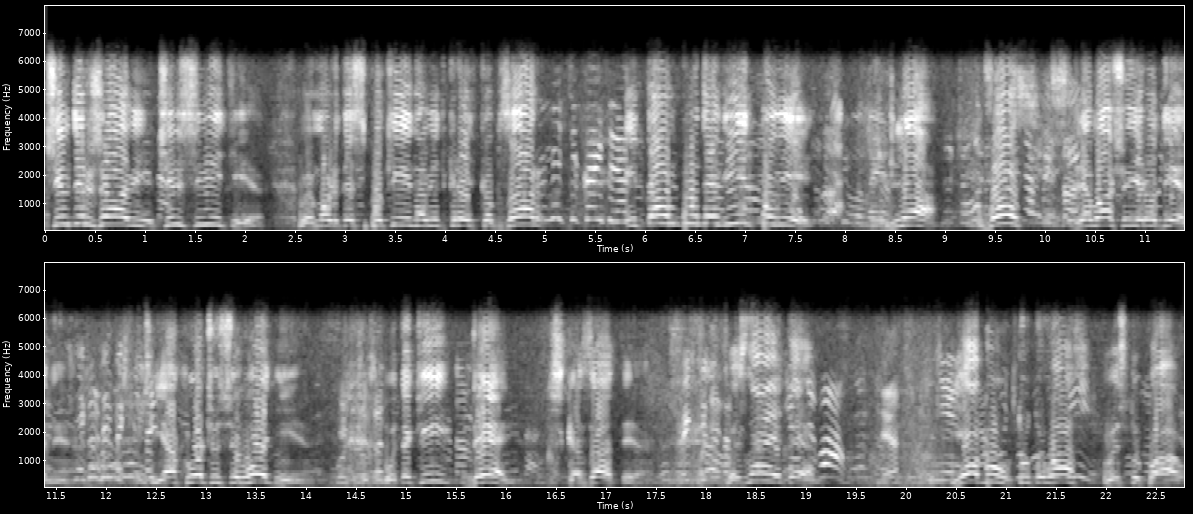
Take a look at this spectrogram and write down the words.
чи в державі, чи в світі, ви можете спокійно відкрити кобзар, і там буде відповідь для вас, для вашої родини. Я хочу сьогодні, у такий день, сказати, ви знаєте, я був тут у вас, виступав.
